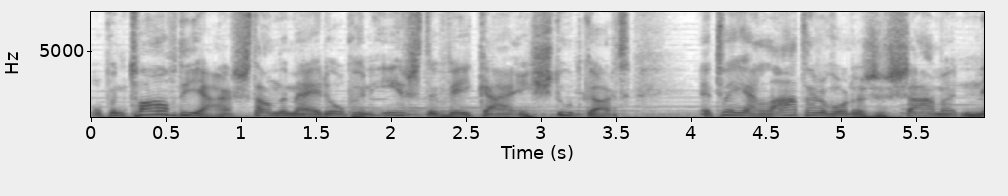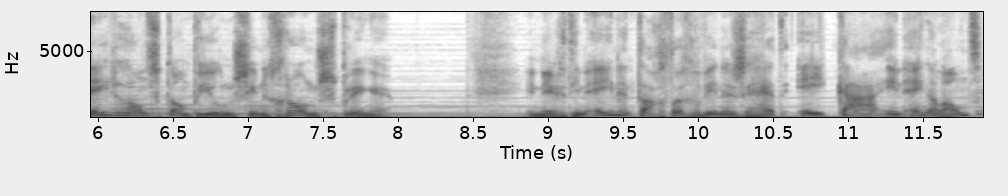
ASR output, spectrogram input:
Op hun twaalfde jaar staan de meiden op hun eerste WK in Stuttgart en twee jaar later worden ze samen Nederlands kampioen synchroon springen. In 1981 winnen ze het EK in Engeland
